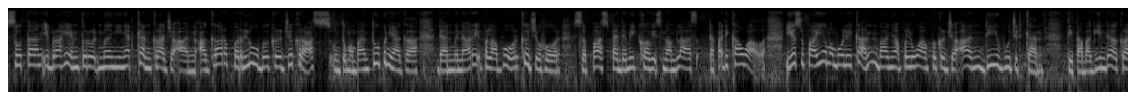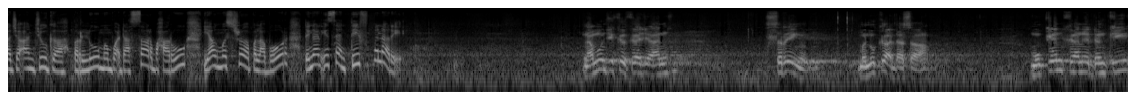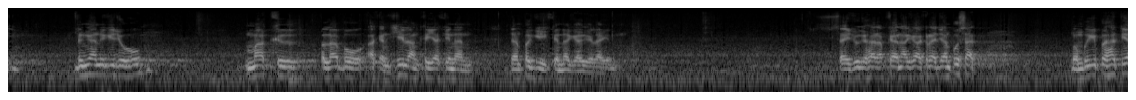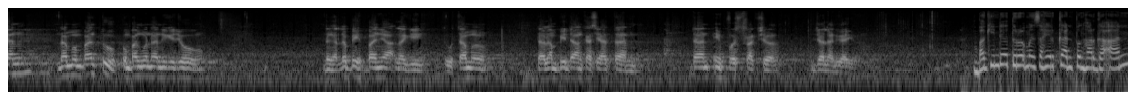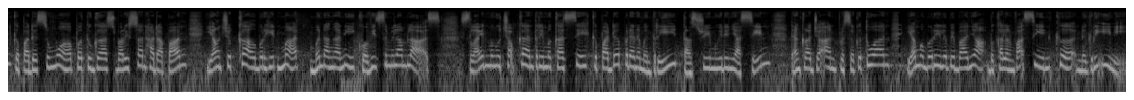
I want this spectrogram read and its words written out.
Sultan Ibrahim turut mengingatkan kerajaan agar perlu bekerja keras untuk membantu peniaga dan menarik pelabur ke Johor selepas pandemik COVID-19 dapat dikawal. Ia supaya membolehkan banyak peluang pekerjaan diwujudkan. Tita Baginda kerajaan juga perlu membuat dasar baharu yang mesra pelabur dengan insentif menarik. Namun jika kerajaan sering menukar dasar mungkin kerana dengki dengan negeri Johor maka pelabur akan hilang keyakinan dan pergi ke negara lain. Saya juga harapkan agar kerajaan pusat memberi perhatian dan membantu pembangunan negeri Johor dengan lebih banyak lagi terutama dalam bidang kesihatan dan infrastruktur jalan raya. Baginda turut menzahirkan penghargaan kepada semua petugas barisan hadapan yang cekal berkhidmat menangani COVID-19. Selain mengucapkan terima kasih kepada Perdana Menteri Tan Sri Muhyiddin Yassin dan Kerajaan Persekutuan yang memberi lebih banyak bekalan vaksin ke negeri ini.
